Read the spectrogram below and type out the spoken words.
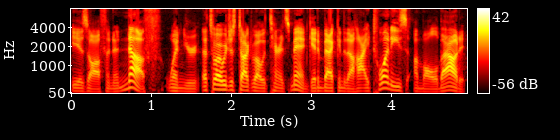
is often enough when you're. That's why we just talked about with Terance Mann. Getting back into the high 20s, I'm all about it.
